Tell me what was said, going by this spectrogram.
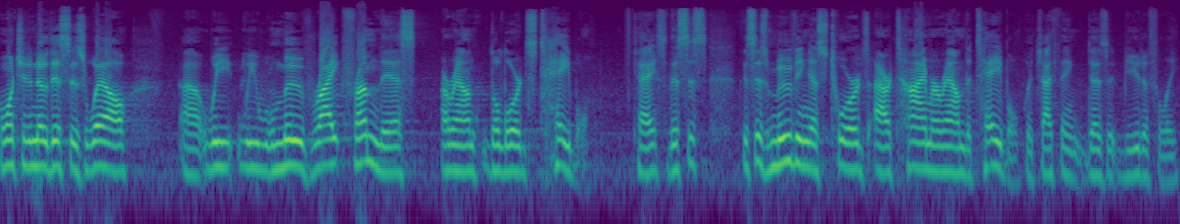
I want you to know this as well. Uh, we, we will move right from this around the Lord's table. Okay, so this is, this is moving us towards our time around the table, which I think does it beautifully.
